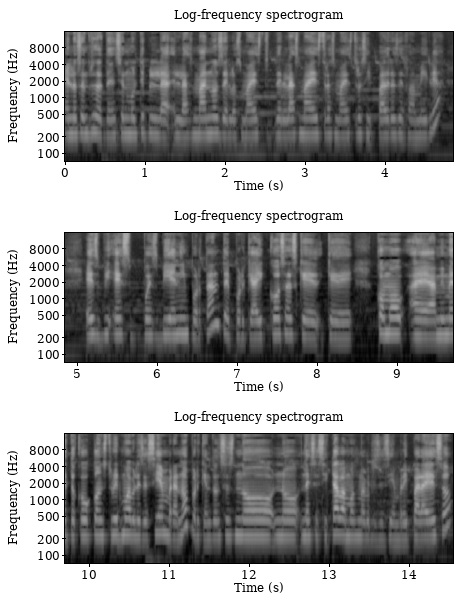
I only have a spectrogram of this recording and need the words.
en los centros de atención múltiple la- las manos de los maestros de las maestras, maestros y padres de familia es, es pues bien importante porque hay cosas que, que como eh, a mí me tocó construir muebles de siembra, ¿no? Porque entonces no, no necesitábamos muebles de siembra. Y para eso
